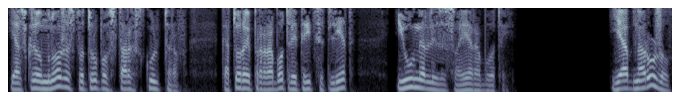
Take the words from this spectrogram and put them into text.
Я вскрыл множество трупов старых скульпторов, которые проработали 30 лет и умерли за своей работой. Я обнаружил,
